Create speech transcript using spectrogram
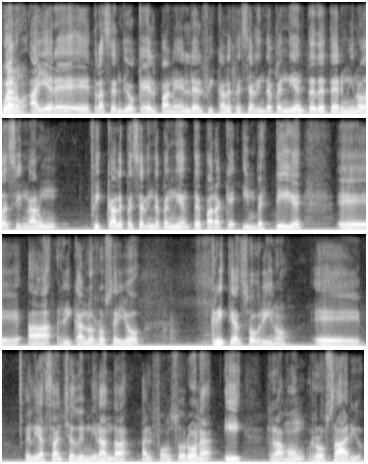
bueno, ayer eh, eh, trascendió que el panel del fiscal especial independiente determinó designar un fiscal especial independiente para que investigue eh, a Ricardo Rosselló, Cristian Sobrino, eh, Elías Sánchez, Luis Miranda, Alfonso Orona y Ramón Rosario.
